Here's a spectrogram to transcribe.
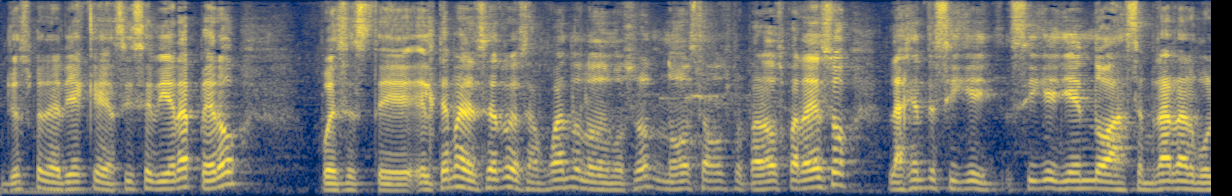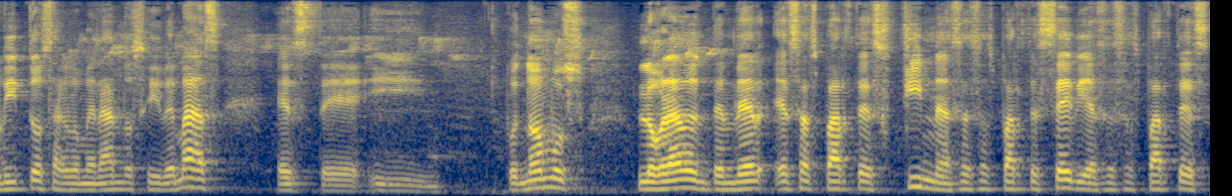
yo esperaría que así se diera, pero pues este el tema del Cerro de San Juan nos lo demostró, no estamos preparados para eso. La gente sigue sigue yendo a sembrar arbolitos, aglomerándose y demás. Este y pues no hemos logrado entender esas partes finas, esas partes serias, esas partes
